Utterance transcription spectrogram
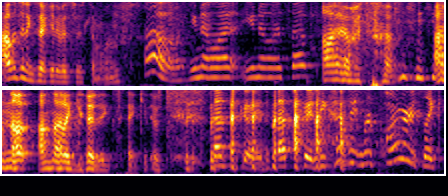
I was an executive assistant once. Oh, you know what? You know what's up? I know what's up. I'm not. I'm not a good executive assistant. That's good. That's good because it requires like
